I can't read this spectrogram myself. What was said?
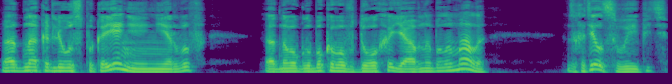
Однако для успокоения нервов одного глубокого вдоха явно было мало. Захотелось выпить.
